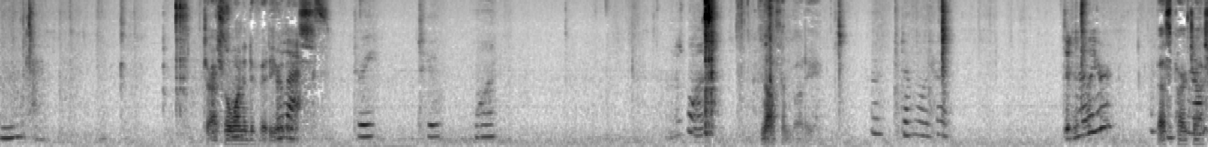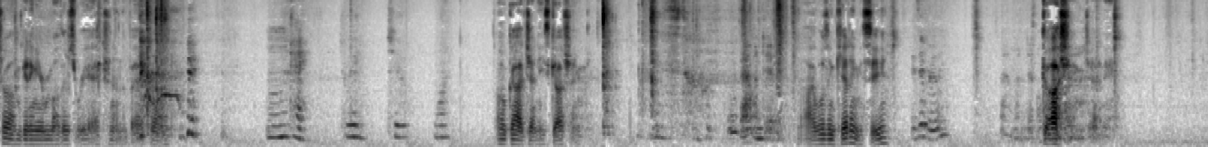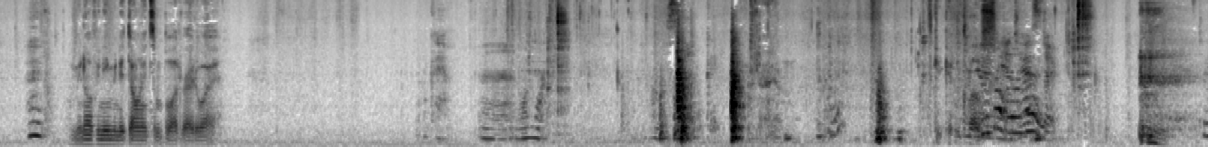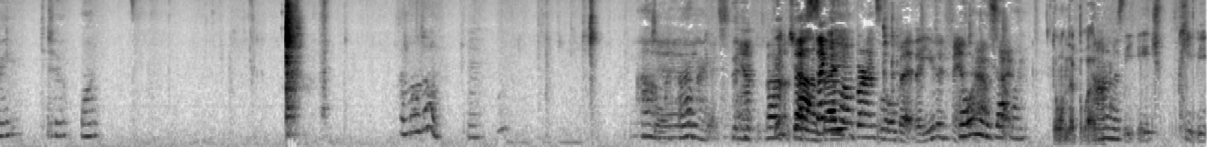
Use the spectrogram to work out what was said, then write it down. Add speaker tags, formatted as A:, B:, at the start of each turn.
A: Okay.
B: Joshua wanted to video this.
A: Relax.
C: Three, two, one.
A: Just one.
B: Nothing, buddy.
C: Mm, Didn't really hurt.
A: Didn't really hurt.
B: Best part, Joshua, I'm getting your mother's reaction in the background.
A: Okay.
C: Three, two, one.
B: oh god, Jenny's gushing.
A: That one did.
B: I wasn't kidding, see?
A: Is it really? That one did.
B: Gushing, Jenny. Let me know if you need me to donate some blood right away.
A: Okay. And one more. On this side. Okay.
B: Let's get getting
A: You're
B: close.
A: fantastic.
C: Three, two, one. I'm all done. Oh,
A: Did
C: my arm
A: good.
C: hurts.
A: Yeah, the,
D: Good uh,
A: the
D: job,
A: second
D: buddy.
A: one burns a little bit, but you did fantastic.
C: What one is that one?
B: The one that bled.
A: That one was the HPV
